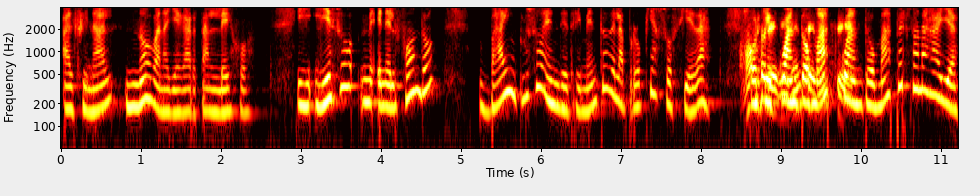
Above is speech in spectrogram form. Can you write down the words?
al final no van a llegar tan lejos. Y, y, eso, en el fondo, va incluso en detrimento de la propia sociedad. Porque cuanto más, cuanto más personas haya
